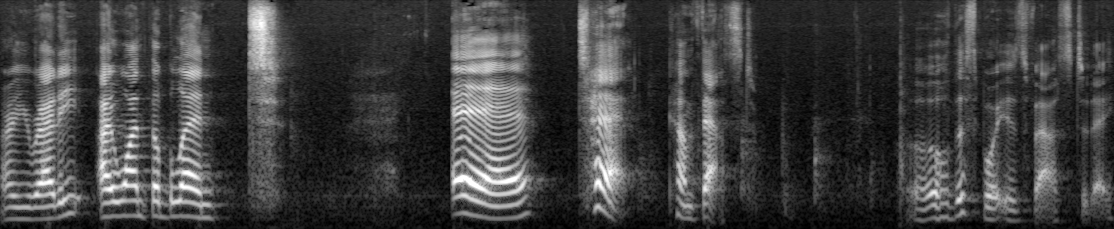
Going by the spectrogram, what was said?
Are you ready? I want the blend t, e, te. Come fast. Oh, this boy is fast today.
